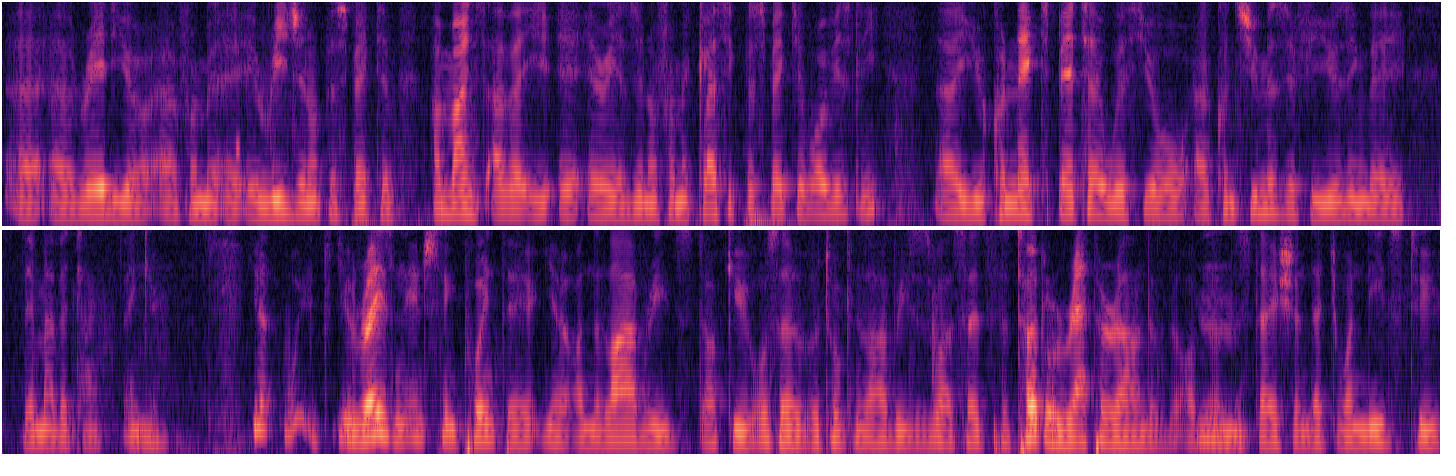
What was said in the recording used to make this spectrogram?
Uh, radio from a, a, regional perspective, amongst other e- areas, you know, from a classic perspective, obviously, you connect better with your consumers if you're using the their mother tongue. Thank you. Yeah, you raise an interesting point there. You know, on the live reads, Doc, you also were talking live reads as well. So it's the total wraparound of the of, mm. of the station that one needs to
